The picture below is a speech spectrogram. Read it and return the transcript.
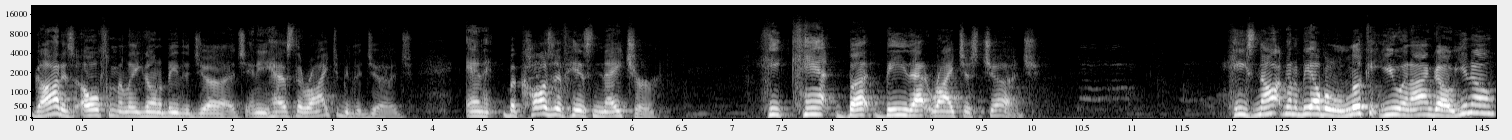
God is ultimately going to be the judge, and he has the right to be the judge. And because of his nature, he can't but be that righteous judge. He's not going to be able to look at you and I and go, you know,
